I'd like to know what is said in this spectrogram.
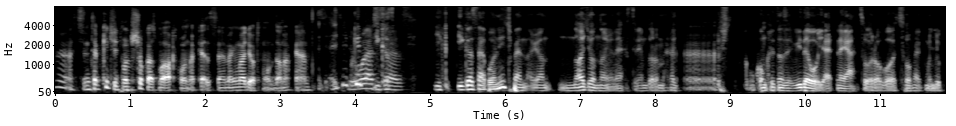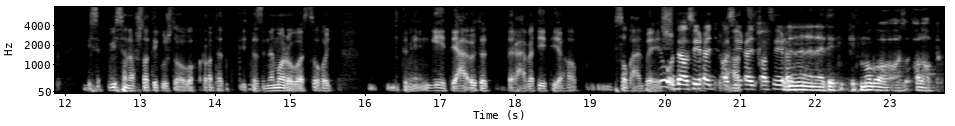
Hát szerintem kicsit most sokat markolnak ezzel, meg nagyot mondanak ám. Egy, Jó egyébként lesz igaz, ez. ig, igazából nincs benne olyan nagyon-nagyon extrém dolog, mert hogy most konkrétan azért videó lejátszóról volt szó, meg mondjuk visz- viszonylag statikus dolgokról, tehát itt azért nem arról volt szó, hogy mit én, GTA 5-öt rávetíti a szobádba, és Jó, de azért egy, azért egy, azért De egy, ne, ne, ne, itt, itt maga az alap,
